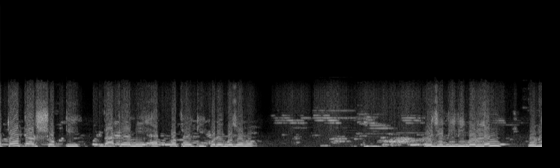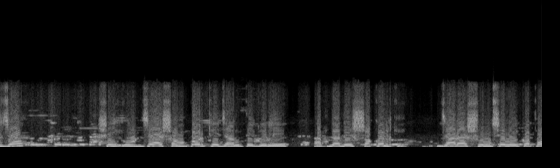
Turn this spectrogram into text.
এত তার শক্তি, তাকে আমি এক কথায় কি করে বোঝাবো? ওই যে দিদি বললেন, ঊর্জা, সেই ঊর্জা সম্পর্কে জানতে গেলে আপনাদের সকলকে যারা শুনছেন এই কথা,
